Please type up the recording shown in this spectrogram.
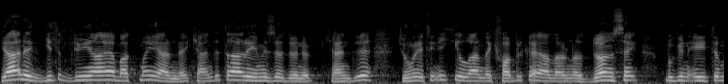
Yani gidip dünyaya bakma yerine kendi tarihimize dönüp kendi Cumhuriyet'in ilk yıllarındaki fabrika ayarlarına dönsek bugün eğitim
